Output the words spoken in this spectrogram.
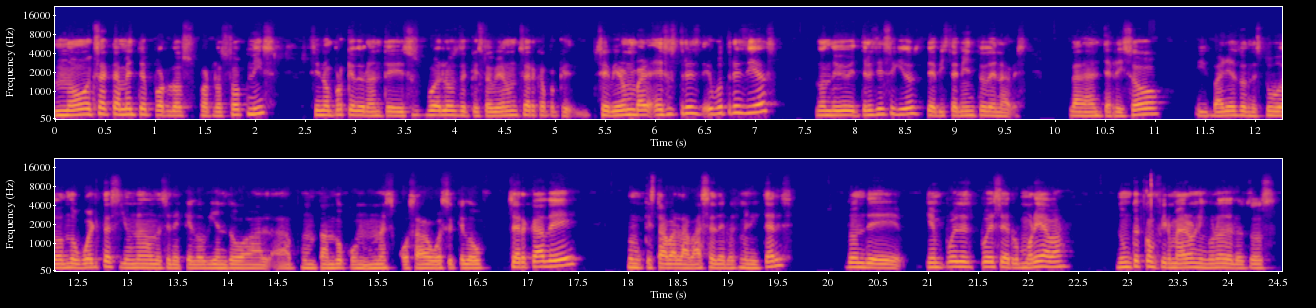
No exactamente por los, por los ovnis, sino porque durante esos vuelos de que estuvieron cerca, porque se vieron esos tres, hubo tres días, donde tres días seguidos de avistamiento de naves. La aterrizó, y varias donde estuvo dando vueltas y una donde se le quedó viendo apuntando con una escosa o se quedó cerca de donde estaba la base de los militares, donde tiempo después se rumoreaba, nunca confirmaron ninguno de los dos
